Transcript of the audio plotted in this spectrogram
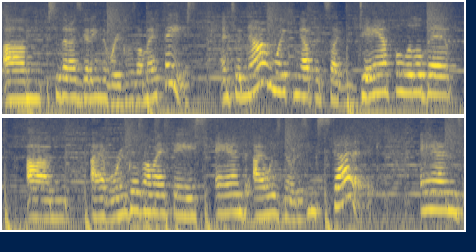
Um, so then I was getting the wrinkles on my face. And so now I'm waking up, it's like damp a little bit. Um, I have wrinkles on my face and I was noticing static. And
